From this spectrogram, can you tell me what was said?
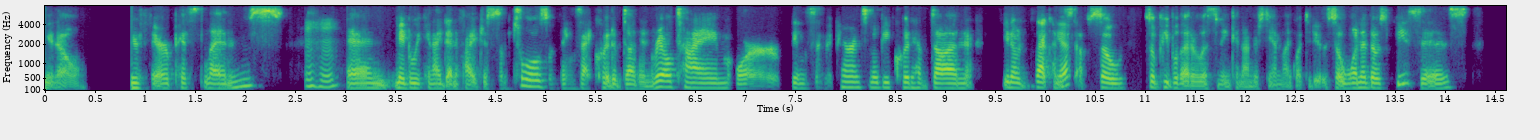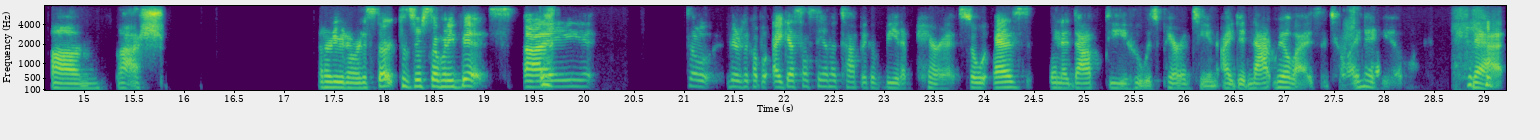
you know your therapist lens mm-hmm. and maybe we can identify just some tools or things i could have done in real time or things that my parents maybe could have done you know that kind yep. of stuff. So so people that are listening can understand like what to do. So one of those pieces um gosh. I don't even know where to start because there's so many bits. I so there's a couple i guess i'll stay on the topic of being a parent. So as an adoptee who was parenting i did not realize until i met you that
